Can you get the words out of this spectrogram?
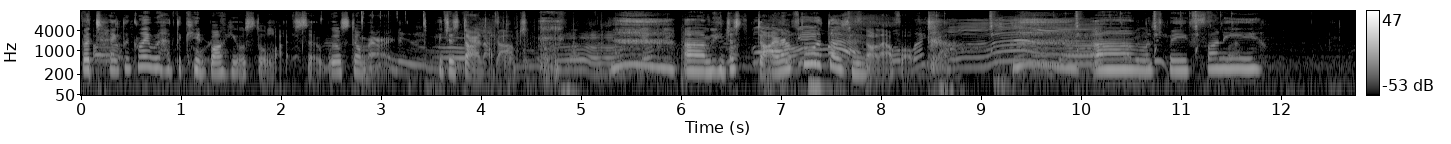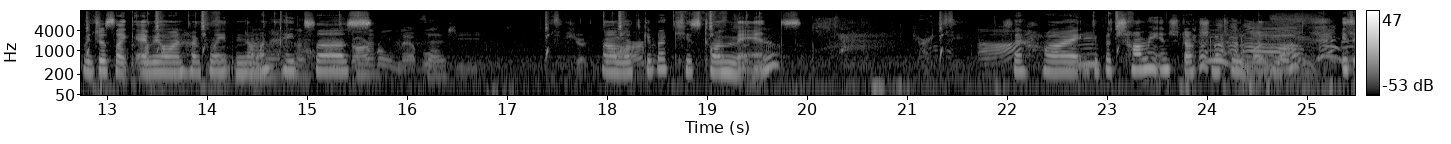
But technically, we had the kid while he was still alive, so we were still married. He just died afterwards. um, he just died afterwards? That's not our fault. um, let's be funny. We're just like everyone. Hopefully, no one hates us. Um, let's give a kiss to a man's. Say hi. Give a charming introduction to Lola. Is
